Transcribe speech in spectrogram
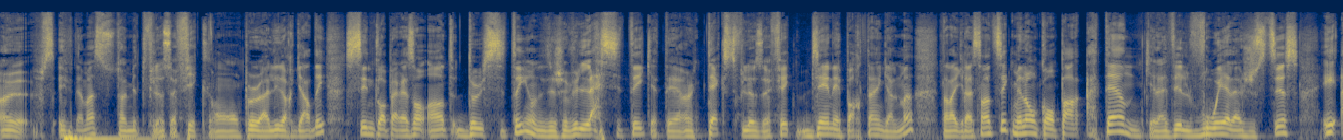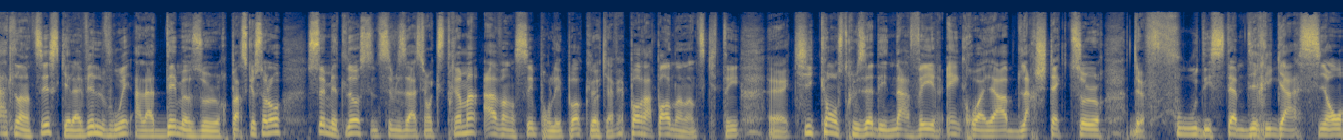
un- évidemment, c'est un mythe philosophique. On peut aller le regarder. C'est une comparaison entre deux cités. On a déjà vu la cité qui était un texte philosophique bien important également dans la Grèce antique. Mais là, on compare Athènes, qui est la ville vouée à la justice, et Atlantis, qui est la ville vouée à la démesure. Parce que selon ce mythe-là, c'est une civilisation extrêmement avancée pour l'époque, qui avait pas rapport dans l'Antiquité, euh, qui construisait des navires incroyables, de l'architecture de fou, des systèmes d'irrigation,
